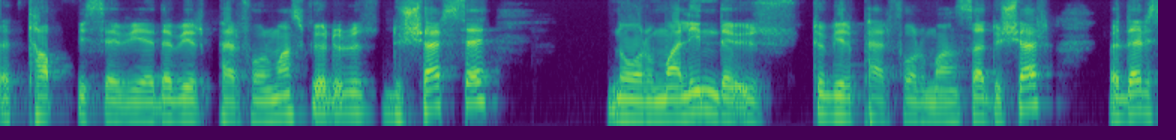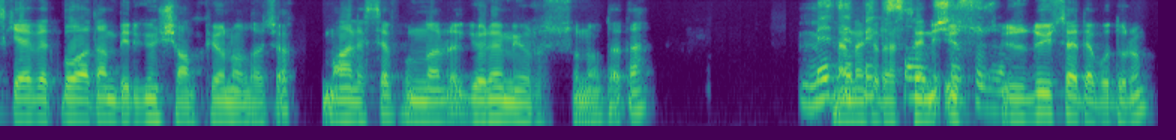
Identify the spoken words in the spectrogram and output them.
e, top bir seviyede bir performans görürüz. Düşerse normalin de üstü bir performansa düşer ve deriz ki evet bu adam bir gün şampiyon olacak. Maalesef bunları göremiyoruz Suno'da da. Mete Her ne kadar seni şey üz- üzdüyse de bu durum.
